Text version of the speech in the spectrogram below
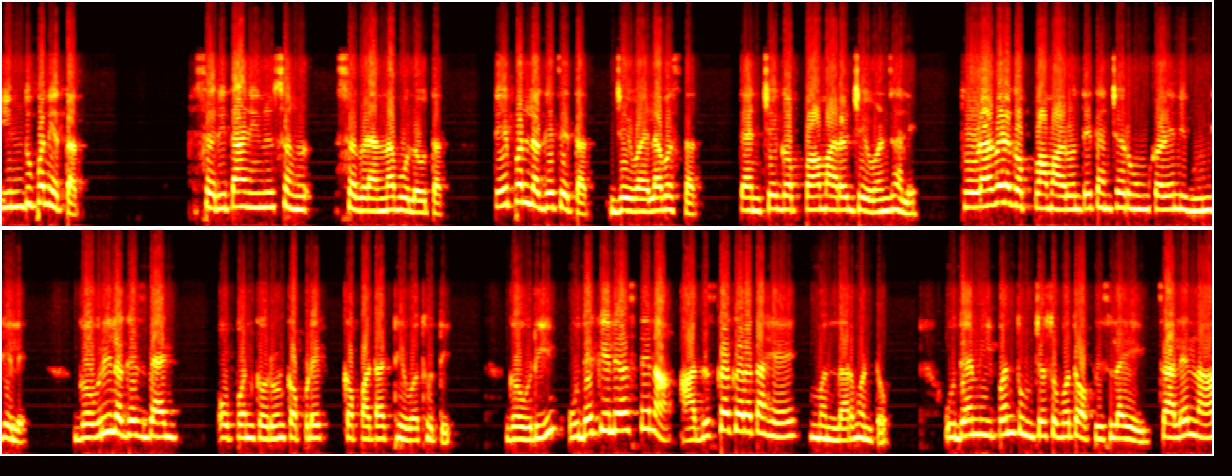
इंदू पण येतात. सरिता आणि सगळ्यांना बोलवतात. ते पण लगेच येतात जेवायला बसतात. त्यांचे गप्पा मारत जेवण झाले. थोडा वेळ गप्पा मारून ते त्यांच्या रूमकडे निघून गेले. गौरी लगेच बॅग ओपन करून कपडे कपाटात ठेवत होती. गौरी उद्या केले असते ना? आजच का करत आहे? मंदार म्हणतो. उद्या मी पण तुमच्यासोबत ऑफिसला येईल चालेल ना?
